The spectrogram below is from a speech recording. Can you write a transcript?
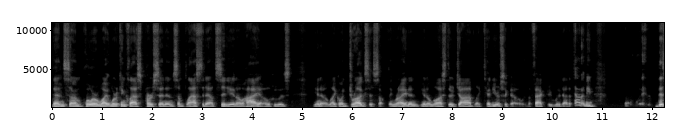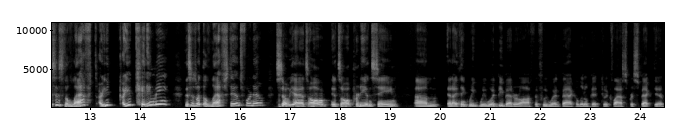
than some poor white working class person in some blasted out city in Ohio who is, you know, like on drugs or something, right? And you know, lost their job like ten years ago, and the factory moved out of town. I mean, this is the left. Are you are you kidding me? This is what the left stands for now. So yeah, it's all it's all pretty insane. Um, and I think we we would be better off if we went back a little bit to a class perspective.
